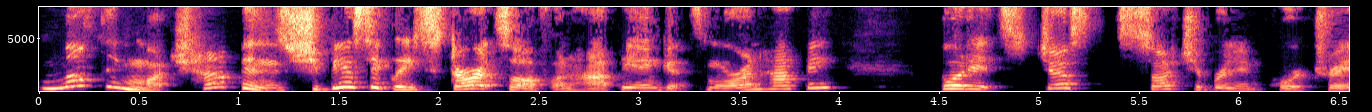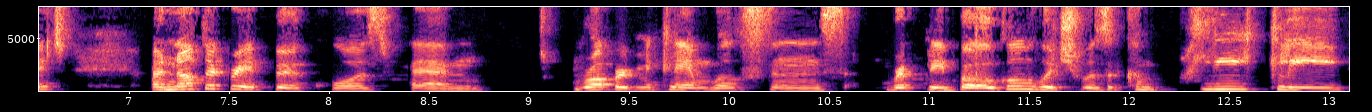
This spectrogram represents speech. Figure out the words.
nothing much happens. She basically starts off unhappy and gets more unhappy but it's just such a brilliant portrait. Another great book was um, Robert McLiam Wilson's Ripley Bogle, which was a completely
